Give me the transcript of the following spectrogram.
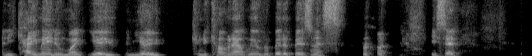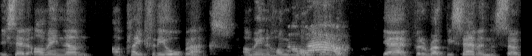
And he came in and went, you and you, can you come and help me with a bit of business? he said, he said, I'm in, um, I played for the All Blacks. I'm in Hong oh, Kong. Wow. For the, yeah, for the rugby sevens. So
